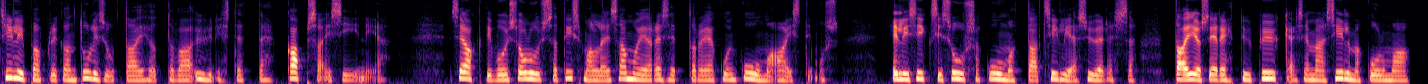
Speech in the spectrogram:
chilipaprikan tulisuutta aiheuttavaa yhdistettä kapsaisiiniä. Se aktivoi soluissa tismalleen samoja reseptoreja kuin kuuma aistimus. Eli siksi suussa kuumottaa chiliä syödessä, tai jos erehtyy pyyhkäisemään silmäkulmaa,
